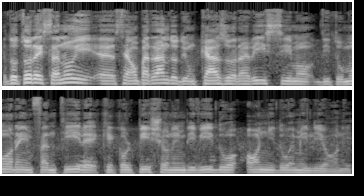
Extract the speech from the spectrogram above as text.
Dottoressa, noi eh, stiamo parlando di un caso rarissimo di tumore infantile che colpisce un individuo ogni due milioni.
